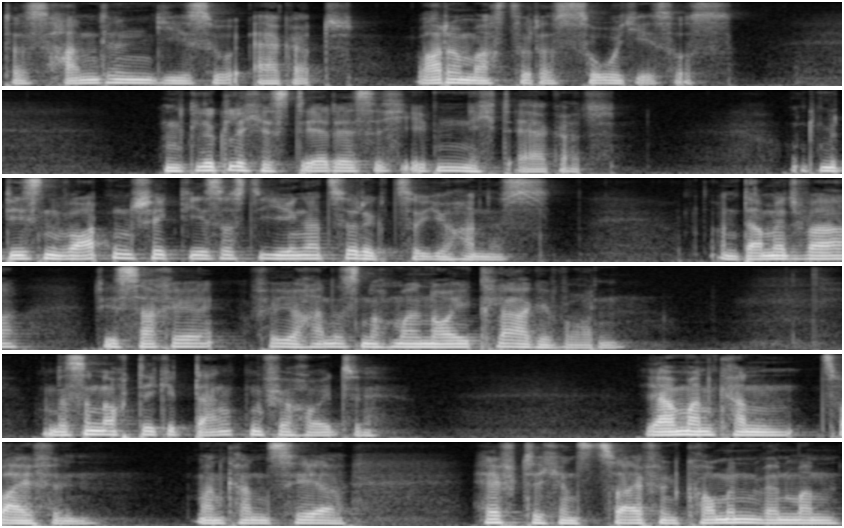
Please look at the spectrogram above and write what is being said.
das Handeln Jesu ärgert. Warum machst du das so, Jesus? Und glücklich ist der, der sich eben nicht ärgert. Und mit diesen Worten schickt Jesus die Jünger zurück zu Johannes. Und damit war die Sache für Johannes nochmal neu klar geworden. Und das sind auch die Gedanken für heute. Ja, man kann zweifeln. Man kann sehr heftig ins Zweifeln kommen, wenn man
